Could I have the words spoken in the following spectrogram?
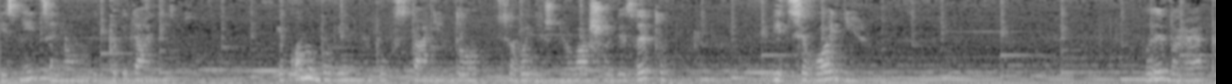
Візьміть за нього відповідальність, в якому б він не був в стані до сьогоднішнього вашого візиту. Від сьогодні ви берете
